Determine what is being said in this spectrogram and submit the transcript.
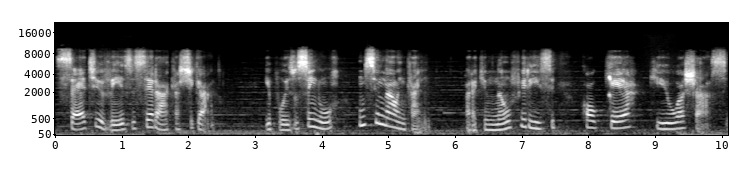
sete vezes será castigado. E pôs o Senhor um sinal em Caim, para que não ferisse qualquer que o achasse.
